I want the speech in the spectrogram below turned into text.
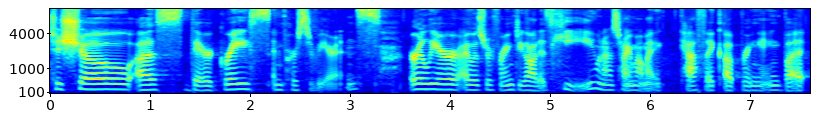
to show us their grace and perseverance. Earlier, I was referring to God as He when I was talking about my Catholic upbringing, but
